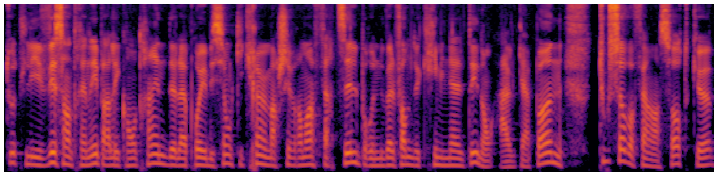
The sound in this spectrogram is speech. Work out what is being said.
toutes les vices entraînés par les contraintes de la prohibition qui créent un marché vraiment fertile pour une nouvelle forme de criminalité, dont Al Capone. Tout ça va faire en sorte que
